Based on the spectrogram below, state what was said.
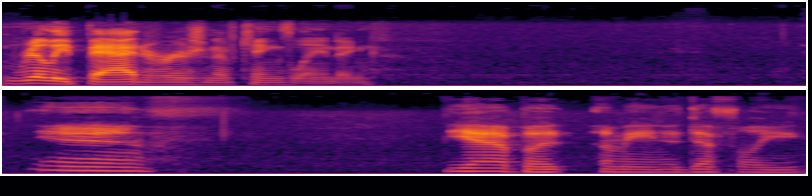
really bad version of King's Landing. Yeah. Yeah, but I mean, it definitely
